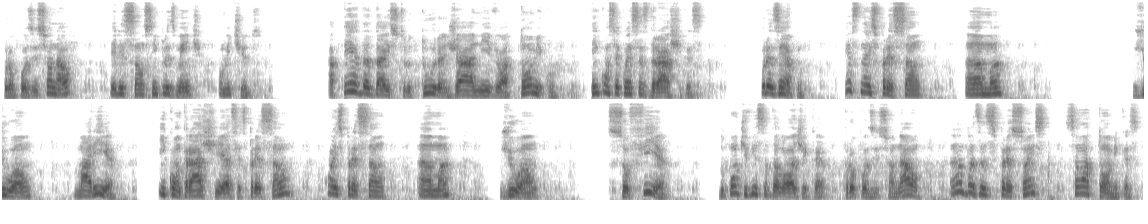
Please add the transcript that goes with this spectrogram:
proposicional, eles são simplesmente omitidos. A perda da estrutura já a nível atômico tem consequências drásticas. Por exemplo, Pense na expressão ama João Maria e contraste essa expressão com a expressão ama João Sofia. Do ponto de vista da lógica proposicional, ambas as expressões são atômicas.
